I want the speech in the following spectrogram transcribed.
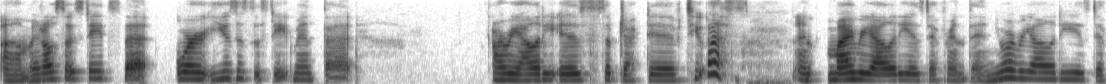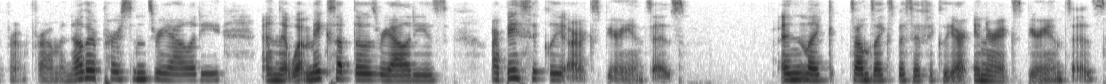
Um, it also states that, or uses the statement that our reality is subjective to us. And my reality is different than your reality, is different from another person's reality, and that what makes up those realities are basically our experiences. And like, sounds like specifically our inner experiences.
